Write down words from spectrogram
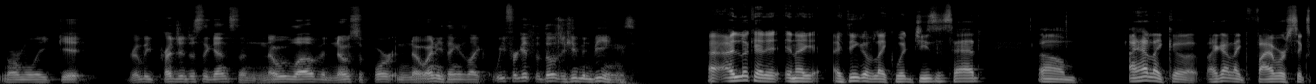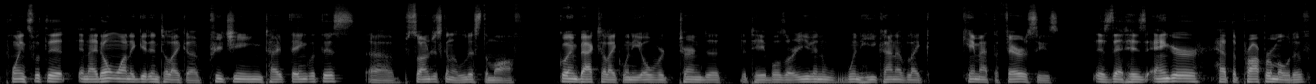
normally get really prejudiced against and no love and no support and no anything. Is like we forget that those are human beings. I, look at it and i i think of like what jesus had. Um i had like uh i got like five or six points with it and i don't want to get into like a preaching type thing with this uh so i'm just gonna list them off. Going back to like when he overturned the, the tables or even when he kind of like came at the pharisees is that his anger had the proper motive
